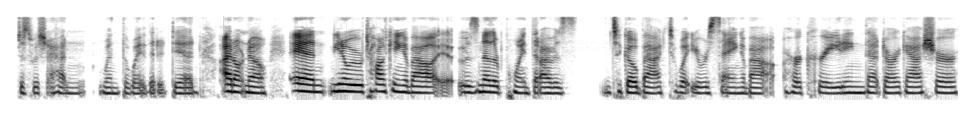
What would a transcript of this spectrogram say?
just wish I hadn't went the way that it did. I don't know. And you know, we were talking about it was another point that I was to go back to what you were saying about her creating that dark asher.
